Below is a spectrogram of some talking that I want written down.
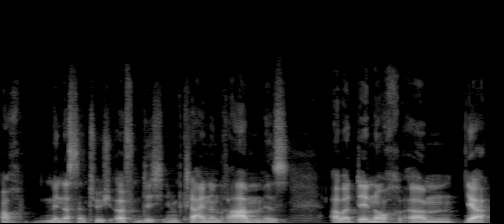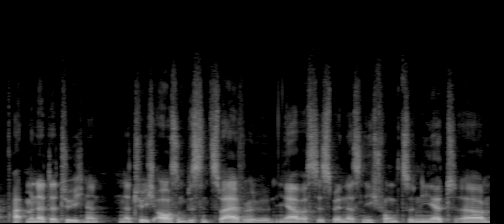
auch wenn das natürlich öffentlich im kleinen Rahmen ist, aber dennoch, ähm, ja, hat man natürlich, natürlich auch so ein bisschen Zweifel, ja, was ist, wenn das nicht funktioniert? Ähm,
